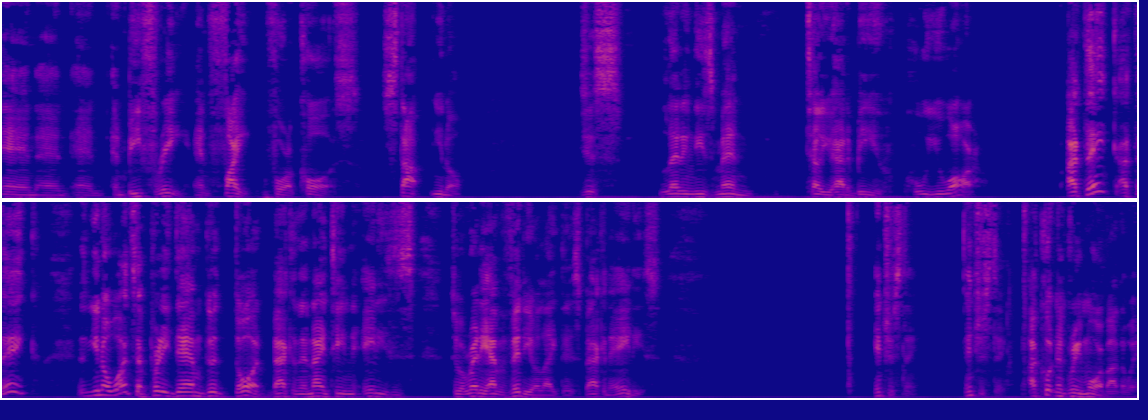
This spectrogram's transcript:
and and and and be free and fight for a cause stop you know just letting these men tell you how to be who you are. I think, I think, you know what's a pretty damn good thought back in the 1980s to already have a video like this back in the 80s. Interesting. Interesting. I couldn't agree more, by the way,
